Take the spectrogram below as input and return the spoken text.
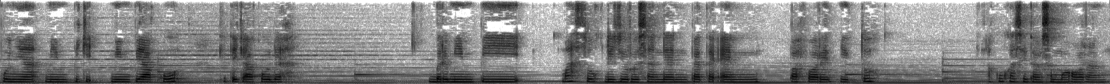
punya mimpi mimpi aku ketika aku udah bermimpi masuk di jurusan dan PTN favorit itu aku kasih tahu semua orang.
